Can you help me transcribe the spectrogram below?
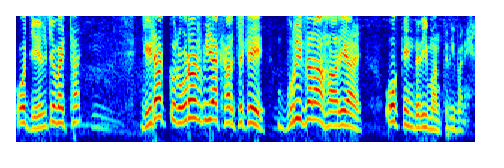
ਉਹ ਜੇਲ੍ਹ 'ਚ ਬੈਠਾ ਹੈ। ਜਿਹੜਾ ਕਰੋੜਾਂ ਰੁਪਇਆ ਖਰਚ ਕੇ ਬੁਰੀ ਤਰ੍ਹਾਂ ਹਾਰਿਆ ਹੈ ਉਹ ਕੇਂਦਰੀ ਮੰਤਰੀ ਬਣਿਆ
